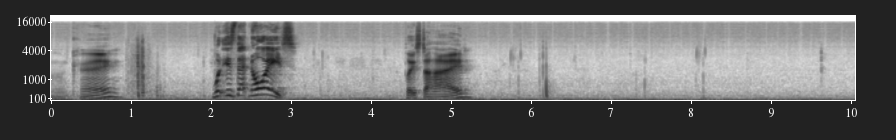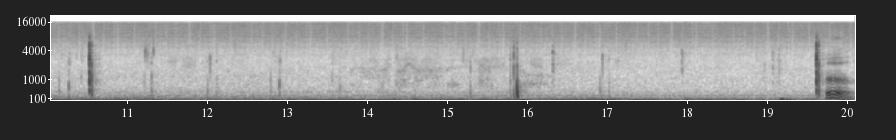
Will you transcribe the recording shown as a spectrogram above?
Okay. What is that noise? Place to hide. Ooh.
